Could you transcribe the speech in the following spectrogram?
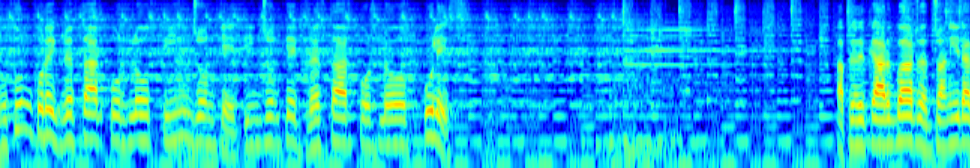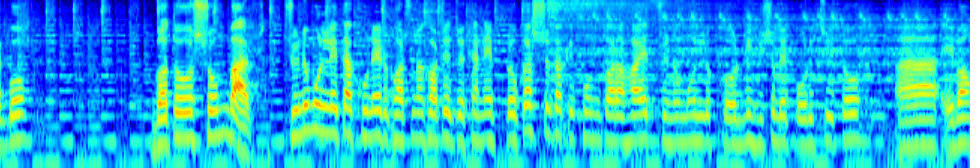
নতুন করে গ্রেফতার করল তিনজনকে তিনজনকে গ্রেফতার করল পুলিশ। আপনাদেরকে আরেকবার জানিয়ে রাখব, গত সোমবার তৃণমূল নেতা খুনের ঘটনা ঘটে, যেখানে প্রকাশ্যে তাকে খুন করা হয়। তৃণমূল কর্মী হিসেবে পরিচিত এবং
